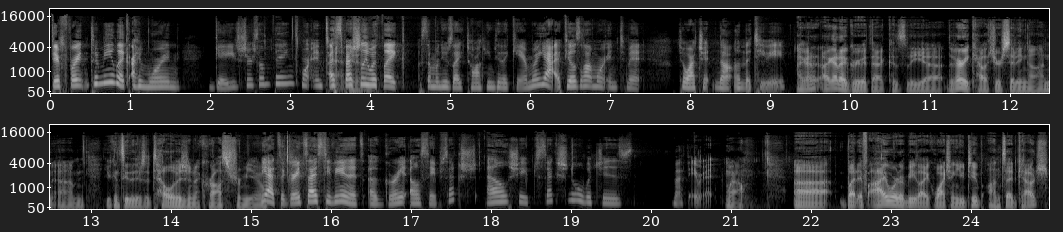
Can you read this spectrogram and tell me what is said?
different to me. Like I'm more engaged or something It's more intimate. especially with like someone who's like talking to the camera. Yeah, it feels a lot more intimate to watch it not on the TV. I got I gotta agree with that because the uh, the very couch you're sitting on, um, you can see that there's a television across from you. Yeah, it's a great size TV and it's a great L-shaped sec- L-shaped sectional, which is my favorite. Wow. Uh, but if I were to be like watching YouTube on said couch,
